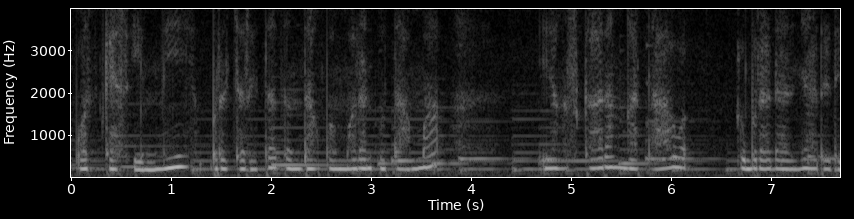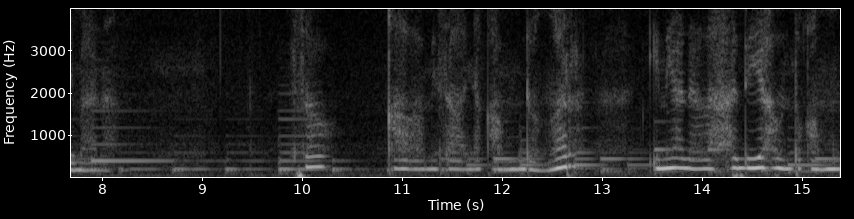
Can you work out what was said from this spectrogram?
Podcast ini bercerita tentang pemeran utama yang sekarang gak tahu keberadaannya ada di mana. So, kalau misalnya kamu dengar, ini adalah hadiah untuk kamu.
